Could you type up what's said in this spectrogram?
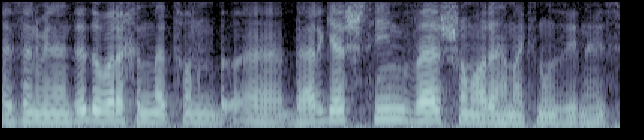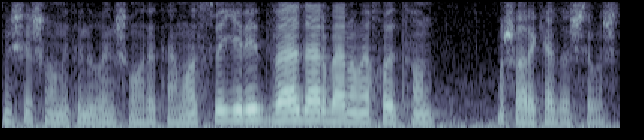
عزیزان بیننده دوباره خدمتتون برگشتیم و شماره همکنون زیر نویس میشه. شما می‌تونید با این شماره تماس بگیرید و در برنامه خودتون مشارکت داشته باشید.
